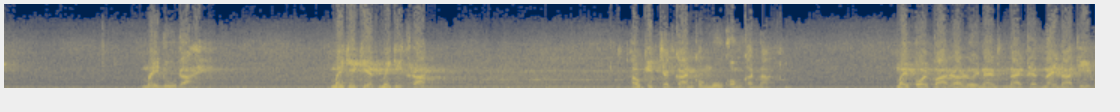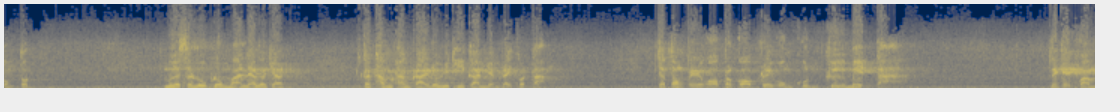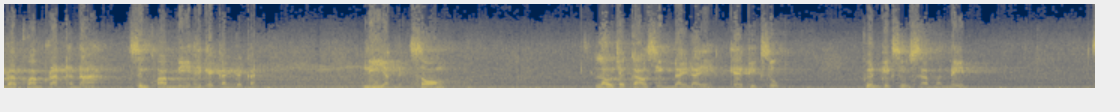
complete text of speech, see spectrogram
ไม่ดูได้ไม่ขี้เกียจไม่ขี้คร้านเอากิจการของหมู่ของคณะ ไม่ปล่อยปละละเลยในในแท้ในหน้าที่ของตนเมื่อสรุปลงมาแล้วเราจะกระทำทางกายโดยวิธีการอย่างไรก็ตาม จะต้องไปออกประกอบด้วยองคุณคือเมต ได้แก่ความรักความปรารถนา ซึ่งความดีให้แก่กันและกัน นี่อย่างหนึ่งสองเราจะกล่าวสิ่งใด ๆ แก่ภิกษุ เพื่อนภิกษุสามเณร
